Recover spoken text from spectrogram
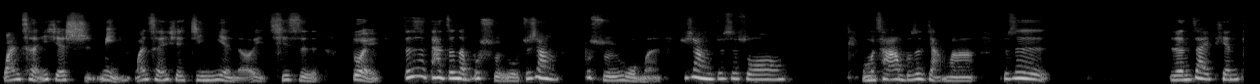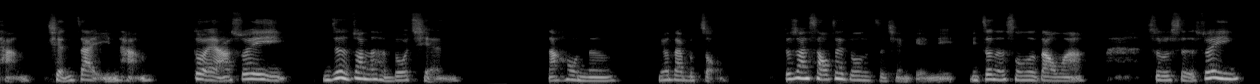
完成一些使命，完成一些经验而已。其实对，但是它真的不属于我，就像不属于我们，就像就是说，我们常常不是讲吗？就是人在天堂，钱在银行。对啊，所以你真的赚了很多钱，然后呢，你又带不走。就算烧再多的纸钱给你，你真的收得到吗？是不是？所以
